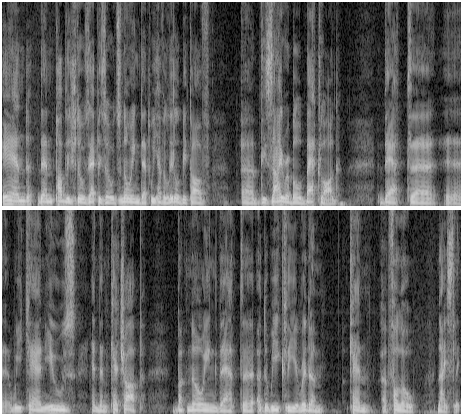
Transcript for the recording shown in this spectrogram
and then publish those episodes knowing that we have a little bit of uh, desirable backlog that uh, uh, we can use and then catch up, but knowing that uh, the weekly rhythm can uh, follow nicely.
